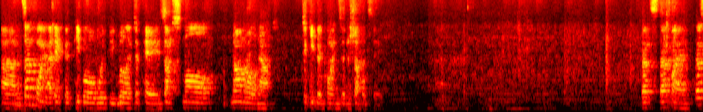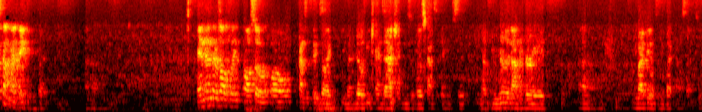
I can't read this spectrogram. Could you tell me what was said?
um, at some point, I think that people would be willing to pay some small nominal amount to keep their coins in a shuffled state. That's that's my that's kind of my thinking. But, um, and then there's also also all kinds of things like you know no fee transactions and those kinds of things that you know if you're really not in a hurry, um, you might be able to do that kind of stuff too.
